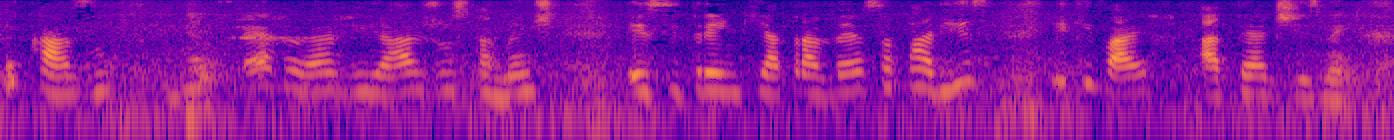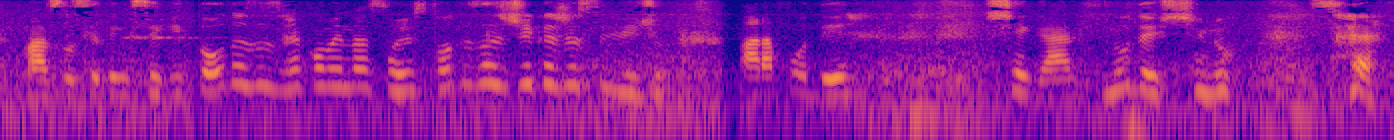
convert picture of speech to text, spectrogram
o caso do RRA, justamente esse trem que atravessa Paris e que vai até a Disney. Mas você tem que seguir todas as recomendações, todas as dicas desse vídeo para poder chegar no destino certo.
